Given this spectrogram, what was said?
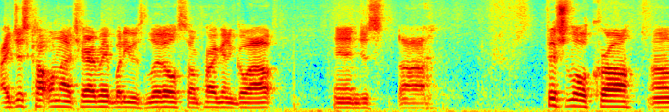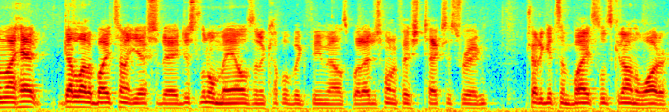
I just caught one on a chatterbait, but he was little, so I'm probably gonna go out and just uh, fish a little craw. Um, I had got a lot of bites on it yesterday, just little males and a couple big females, but I just want to fish Texas rig try to get some bites. Let's get on the water.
